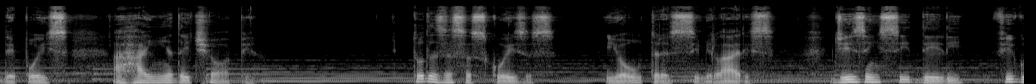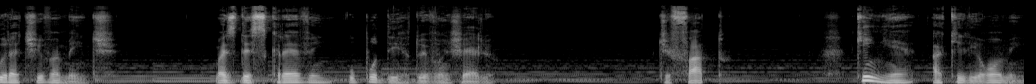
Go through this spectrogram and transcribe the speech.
depois a rainha da Etiópia. Todas essas coisas e outras similares dizem-se dele figurativamente, mas descrevem o poder do Evangelho. De fato, quem é aquele homem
